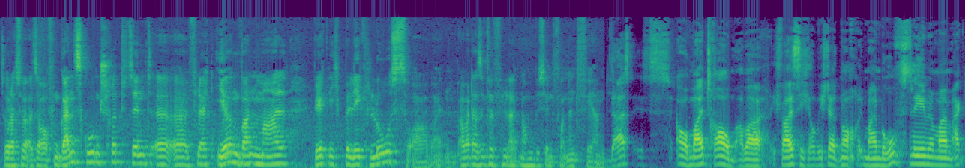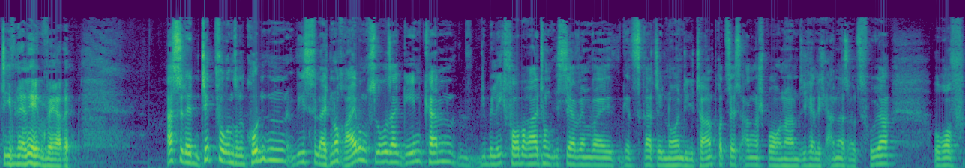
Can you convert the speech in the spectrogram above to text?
sodass wir also auf einem ganz guten Schritt sind, äh, äh vielleicht irgendwann mal wirklich beleglos zu arbeiten. Aber da sind wir vielleicht noch ein bisschen von entfernt. Das ist auch mein Traum, aber ich weiß nicht, ob ich das noch in meinem Berufsleben, in meinem aktiven erleben werde. Hast du denn einen Tipp für unsere Kunden, wie es vielleicht noch reibungsloser gehen kann? Die Belegvorbereitung ist ja, wenn wir jetzt gerade den neuen digitalen Prozess angesprochen haben, sicherlich anders als früher. Worauf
